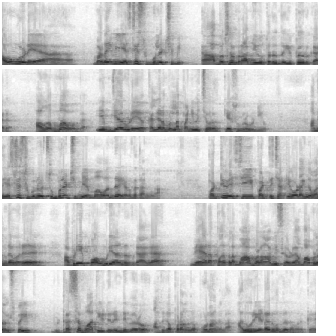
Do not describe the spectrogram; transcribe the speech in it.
அவங்களுடைய மனைவி எஸ்டி சுப்புலட்சுமி அபசம் ராம்ஜி ஒருத்தர் இந்த இப்போ இருக்கார். அவங்க அம்மா அவங்க. எம்ஜிஆருடைய கல்யாணம் எல்லாம் பண்ணி வச்சவர் கே. சுப்பிரமணியம் அந்த எஸ்டி சுப்புல சுப்புலட்சுமி அம்மா வந்து இறந்துட்டாங்களாம். பட்டு வேஷ்டி பட்டு சட்டையோடு இங்கே வந்தவர். அப்படியே போக முடியாதுன்றதுக்காக நேராக பக்கத்தில் மாம்பழம் ஆஃபீஸ் அவருடைய மாம்பழம் ஆஃபீஸ் போய் ட்ரெஸ்ஸை மாற்றிக்கிட்டு ரெண்டு பேரும் அதுக்கப்புறம் அங்கே போனாங்களாம். அது ஒரு இடர் வந்தது அவருக்கு.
